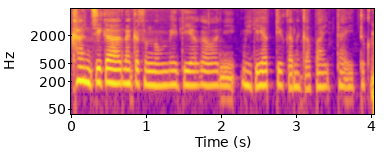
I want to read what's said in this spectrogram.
感じがなんかそのメディア側にメディアっていうかなんか媒体とか。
